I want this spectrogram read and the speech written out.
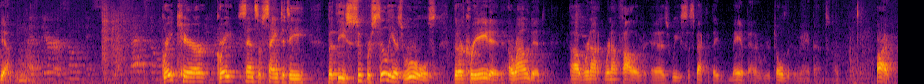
Yeah. Great care, great sense of sanctity, but these supercilious rules that are created around it uh, were not were not followed as we suspect that they may have been, or we were told that they may have been. So. All right.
